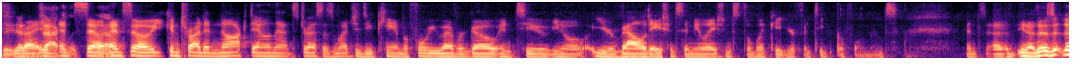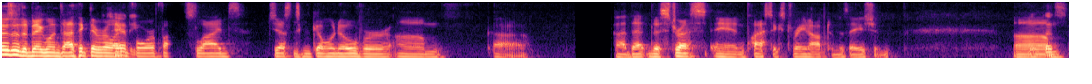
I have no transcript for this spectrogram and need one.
yeah, right exactly. and so yeah. and so you can try to knock down that stress as much as you can before you ever go into you know your validation simulations to look at your fatigue performance and so you know those those are the big ones. I think there were like four or five slides just mm-hmm. going over um, uh, uh, that the stress and plastic strain optimization. Um, that's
